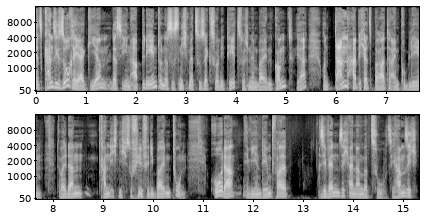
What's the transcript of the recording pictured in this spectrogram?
jetzt kann sie so reagieren, dass sie ihn ablehnt und dass es nicht mehr zu Sexualität zwischen den beiden kommt, ja. Und dann habe ich als Berater ein Problem, weil dann kann ich nicht so viel für die beiden tun. Oder, wie in dem Fall, Sie wenden sich einander zu. Sie haben sich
